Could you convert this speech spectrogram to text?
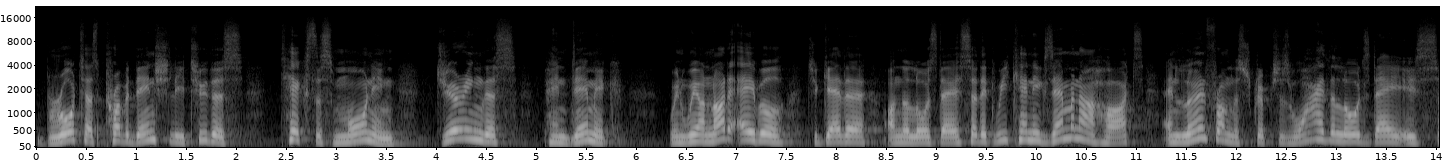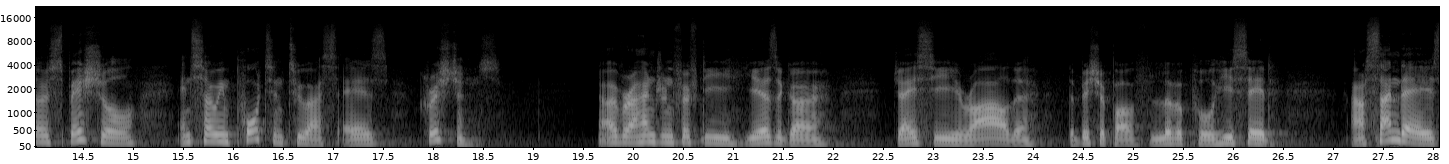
brought us providentially to this text this morning during this pandemic when we are not able to gather on the Lord's Day so that we can examine our hearts and learn from the scriptures why the Lord's Day is so special and so important to us as Christians. Now, over 150 years ago, J.C. Ryle, the, the Bishop of Liverpool, he said, Our Sundays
